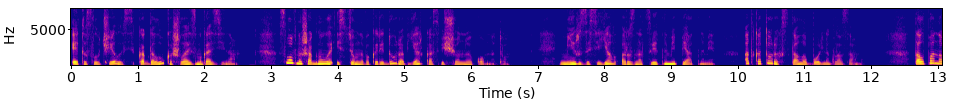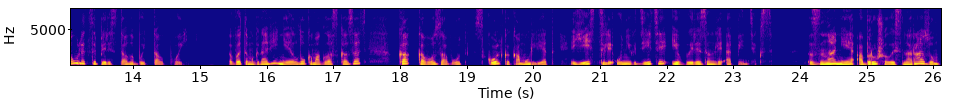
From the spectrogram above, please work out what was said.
Это случилось, когда Лука шла из магазина. Словно шагнула из темного коридора в ярко освещенную комнату. Мир засиял разноцветными пятнами, от которых стало больно глазам. Толпа на улице перестала быть толпой. В это мгновение Лука могла сказать, как кого зовут, сколько кому лет, есть ли у них дети и вырезан ли аппендикс. Знание обрушилось на разум,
